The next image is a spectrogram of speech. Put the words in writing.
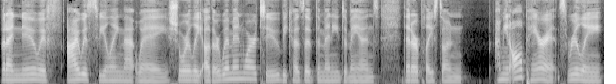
but I knew if I was feeling that way, surely other women were too, because of the many demands that are placed on, I mean, all parents really.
